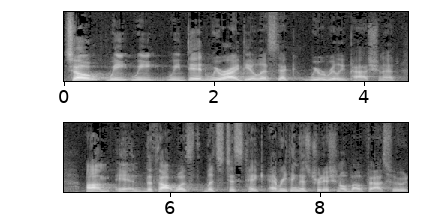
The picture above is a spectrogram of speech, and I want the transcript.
So we, we, we did, we were idealistic, we were really passionate. Um, and the thought was let's just take everything that's traditional about fast food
